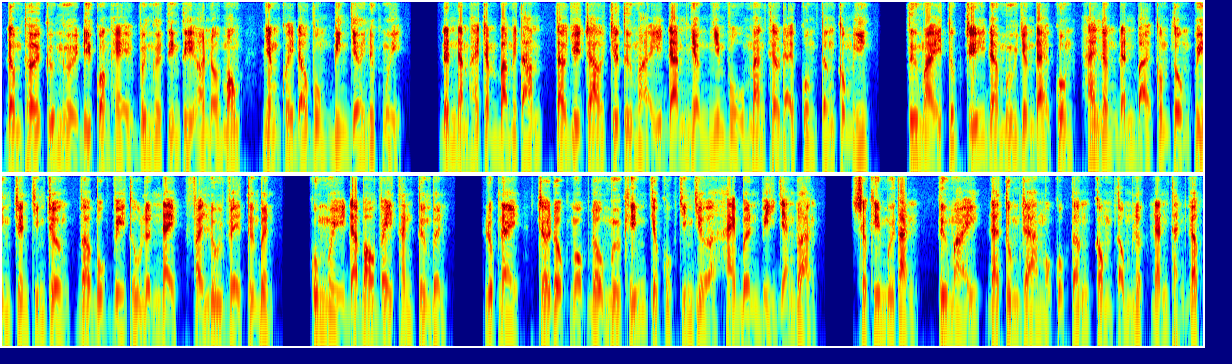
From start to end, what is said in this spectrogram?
đồng thời cử người đi quan hệ với người tiên ti ở Nội Mông nhằm khuấy đảo vùng biên giới nước Ngụy. Đến năm 238, Tào Duy trao cho Tư Mã Ý đảm nhận nhiệm vụ mang theo đại quân tấn công Yên. Tư Mã Ý túc trí đa mưu dẫn đại quân hai lần đánh bại Công Tôn Uyên trên chiến trường và buộc vị thủ lĩnh này phải lui về Tương Bình. Quân Ngụy đã bao vây thành Tương Bình. Lúc này, trời đột ngột đổ mưa khiến cho cuộc chiến giữa hai bên bị gián đoạn. Sau khi mưa tạnh, Tư Mã Ý đã tung ra một cuộc tấn công tổng lực đánh thành gấp.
